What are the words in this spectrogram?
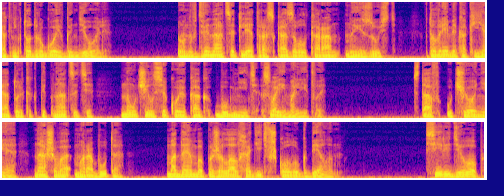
как никто другой в Гандиоле. Он в 12 лет рассказывал Коран наизусть, в то время как я только к 15 научился кое-как бубнить свои молитвы. Став ученее нашего Марабута, Мадемба пожелал ходить в школу к белым. Сири Диоп,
